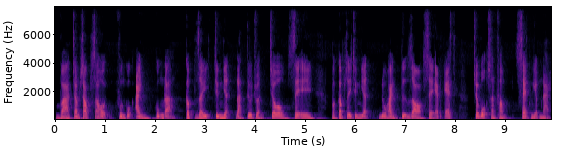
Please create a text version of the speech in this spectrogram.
và chăm sóc xã hội Vương quốc Anh cũng đã cấp giấy chứng nhận đạt tiêu chuẩn châu Âu CE và cấp giấy chứng nhận lưu hành tự do CFS cho bộ sản phẩm xét nghiệm này.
